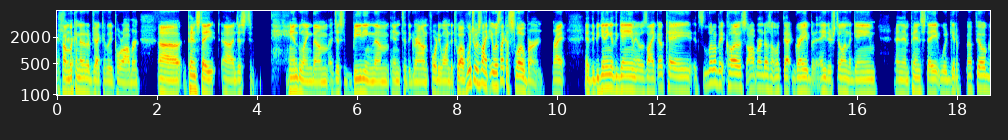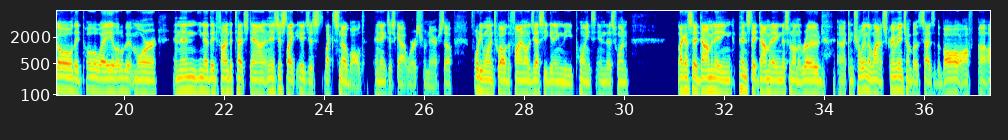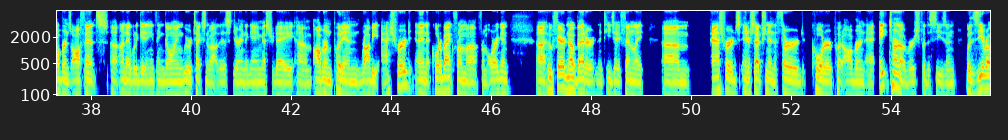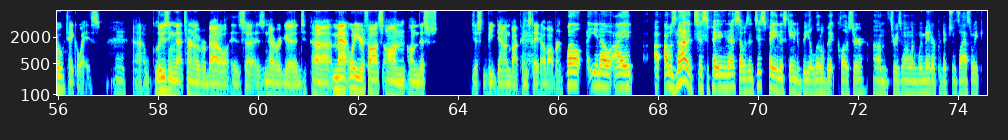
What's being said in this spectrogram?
if. I'm looking at it objectively, poor Auburn, uh, Penn State uh, just handling them, just beating them into the ground, 41 to 12, which was like it was like a slow burn, right? At the beginning of the game, it was like, okay, it's a little bit close. Auburn doesn't look that great, but hey, they're still in the game. And then Penn State would get a, a field goal, they'd pull away a little bit more, and then you know they'd find a touchdown and it's just like it just like snowballed and it just got worse from there. So 41-12 the final. Jesse getting the points in this one like i said dominating penn state dominating this one on the road uh, controlling the line of scrimmage on both sides of the ball off uh, auburn's offense uh, unable to get anything going. We were texting about this during the game yesterday. Um, auburn put in robbie ashford and at quarterback from uh, from oregon uh, who fared no better than tj finley. Um, Ashford's interception in the third quarter put Auburn at eight turnovers for the season with zero takeaways. Mm. Uh, losing that turnover battle is uh, is never good. Uh, Matt, what are your thoughts on on this just beat down by Penn State of Auburn? Well, you know, I I, was not anticipating this. I was anticipating this game to be a little bit closer. Um, that's the reason why when we made our predictions last week,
